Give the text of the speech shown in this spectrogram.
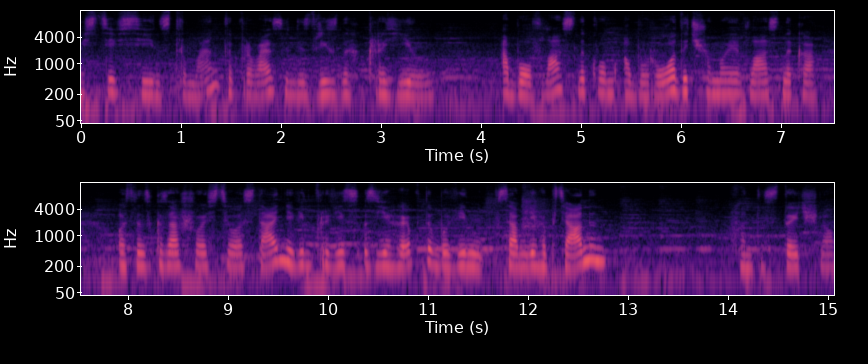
Ось ці всі інструменти привезені з різних країн. або власником, або родичами власника. Ось він сказав, що ось це останнє він привіз з Єгипту, бо він сам єгиптянин. Фантастично.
